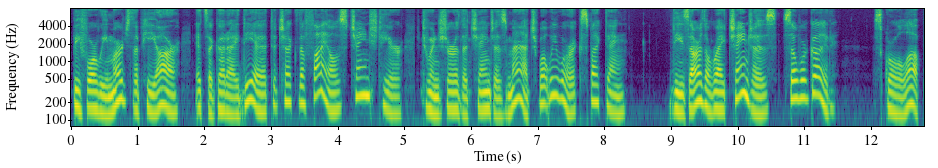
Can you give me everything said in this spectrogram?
Before we merge the PR, it's a good idea to check the files changed here to ensure the changes match what we were expecting. These are the right changes, so we're good. Scroll up.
